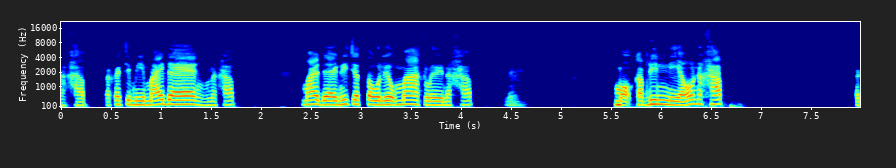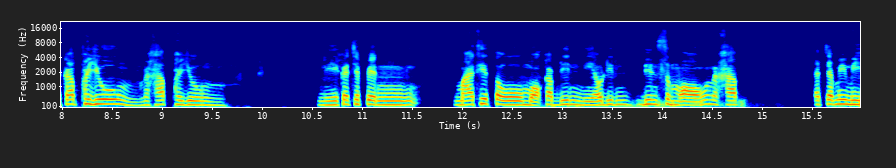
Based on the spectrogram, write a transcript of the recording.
นะครับ แล้วก็จะมีไม้แดงนะครับ ไม้แดงนี่จะโตเร็วมากเลยนะครับ เหมาะกับดินเหนียวนะครับ แล้วก็พยุงนะครับ พยุง นี้ก็จะเป็นไม้ที่โตเหมาะกับดินเหนียวดินดินสมองนะครับ ก็จะไม่มี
